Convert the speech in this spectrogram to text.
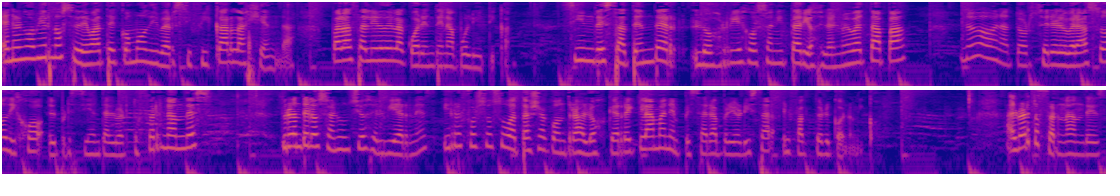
En el gobierno se debate cómo diversificar la agenda para salir de la cuarentena política. Sin desatender los riesgos sanitarios de la nueva etapa, no van a torcer el brazo, dijo el presidente Alberto Fernández, durante los anuncios del viernes y reforzó su batalla contra los que reclaman empezar a priorizar el factor económico. Alberto Fernández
